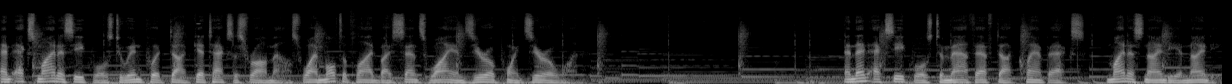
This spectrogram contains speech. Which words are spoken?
And x minus equals to input.getAxisRaw mouse y multiplied by sense y and 0.01. And then x equals to math f.clamp x, minus 90 and 90.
